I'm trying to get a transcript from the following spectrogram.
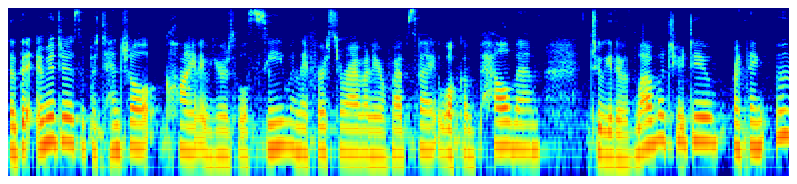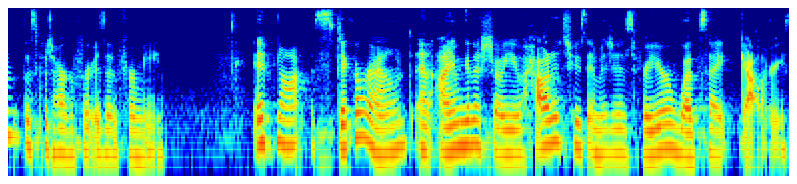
that the images a potential client of yours will see when they first arrive on your website will compel them to either love what you do or think, mm, this photographer isn't for me? If not, stick around and I'm going to show you how to choose images for your website galleries.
